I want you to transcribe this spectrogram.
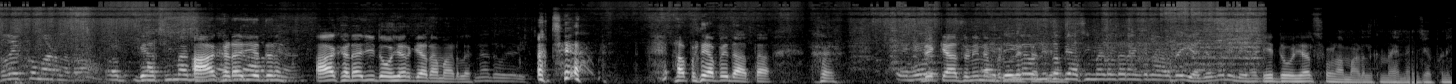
ਦੋ ਇੱਕੋ ਮਾਡਲ ਦਾ 82 ਮਾਡਲ ਆ ਖੜਾ ਜੀ ਇੱਧਰ। ਆ ਖੜਾ ਜੀ 2011 ਮਾਡਲ। ਨਾ 2000 ਅੱਛਾ। ਆਪਣੇ ਆਪੇ ਦਾਤਾ। ਦੇ ਕਿਆ ਸੁਣੀ ਨੰਬਰ ਦੇਖ ਲੈ 1982 ਮਾਡਲ ਦਾ ਰੰਗ ਨਾਲ ਦਾ ਹੀ ਆ ਜਦੋਂ ਨਹੀਂ ਲਿਆ ਇਹ 2016 ਮਾਡਲ ਹੈ ਜੀ ਆਪਣੀ।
